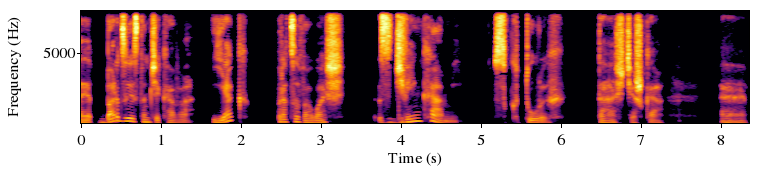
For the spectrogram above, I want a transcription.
E, bardzo jestem ciekawa, jak pracowałaś z dźwiękami, z których ta ścieżka e,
